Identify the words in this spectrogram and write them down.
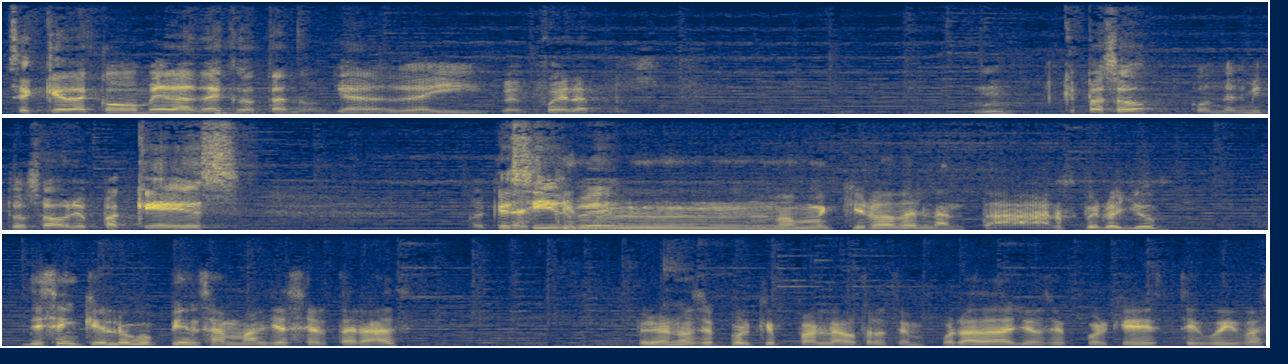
se queda como mera anécdota, ¿no? Ya de ahí en fuera, pues. ¿Qué pasó con el mitosaurio? ¿Para qué es? ¿Para qué sirve? Mm, no me quiero adelantar, pero yo. Dicen que luego piensa mal y acertarás. Pero no sé por qué para la otra temporada, yo sé por qué este güey va a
